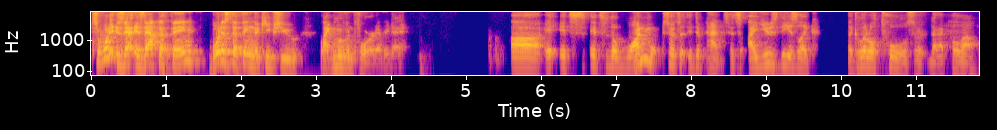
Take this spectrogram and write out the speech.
So what is that? Is that the thing? What is the thing that keeps you like moving forward every day? Uh, it, it's it's the one. So it depends. It's I use these like like little tools or, that I pull out.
